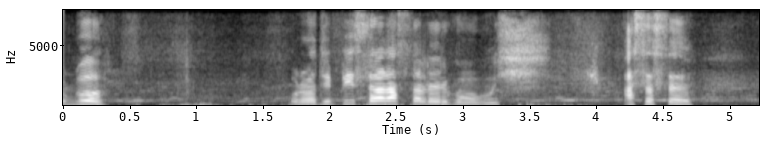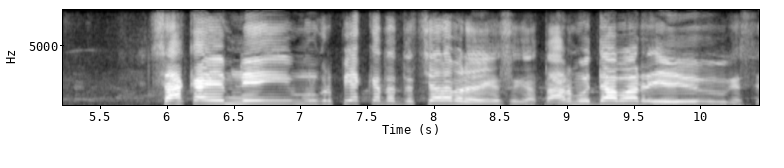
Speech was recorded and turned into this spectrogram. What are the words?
উঠবো। ওটা হচ্ছে পিছলা রাস্তাটা এরকম বুঝ আস্তে আস্তে। চাকা এমনি, মনে করো পেক কাটাতে চেরা বেড়া হয়ে গেছে গা। তার মধ্যে আবার এই হয়ে গেছে,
